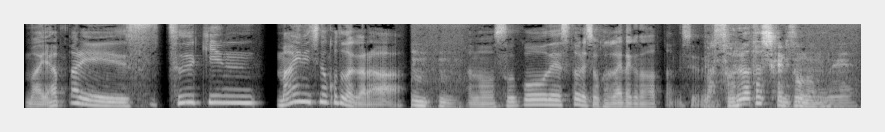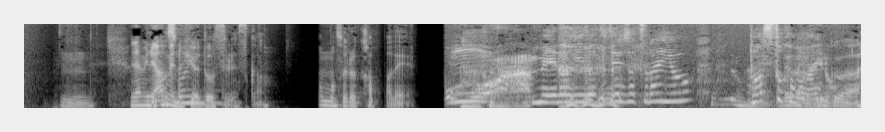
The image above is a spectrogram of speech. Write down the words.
まあ、やっぱり、す通勤、毎日のことだから、うんうん。あの、そこでストレスを抱えたくなかったんですよねまあ、。それは確かにそうなのね。うん。ちなみに雨の日はどうするんですか？もうそれはカッパで。おー、雨の日の自転車辛いよ。バスとかもないの、はい僕は、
